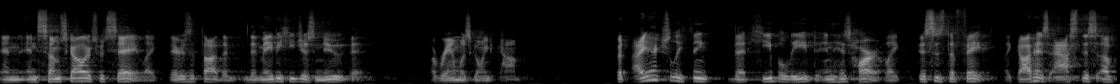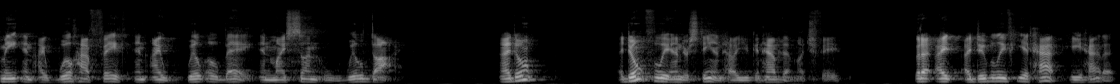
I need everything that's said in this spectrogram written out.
and, and some scholars would say, like, there's a thought that, that maybe he just knew that a ram was going to come. But I actually think that he believed in his heart, like, this is the faith. Like, God has asked this of me, and I will have faith, and I will obey, and my son will die. And I don't, I don't fully understand how you can have that much faith. But I, I, I do believe he had, had he had it.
